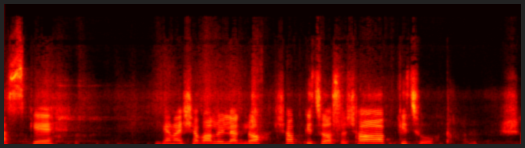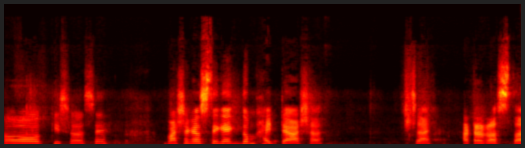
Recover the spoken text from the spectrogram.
আজকে এখানে এসে ভালোই লাগল। সব কিছু আছে সব কিছু সব কিছু আছে। বাসার কাছ থেকে একদম হাইটটা আসা যায়, হাঁটার রাস্তা।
